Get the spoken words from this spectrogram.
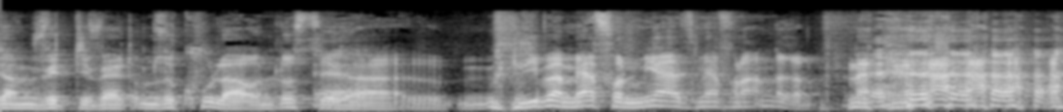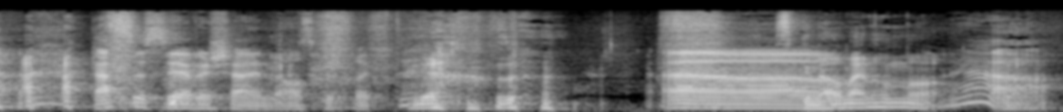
dann wird die Welt umso cooler und lustiger. Also, Lieber mehr von mir als mehr von anderen. Das ist sehr bescheiden ausgedrückt. ja, so. das ist genau mein Humor. Ja.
